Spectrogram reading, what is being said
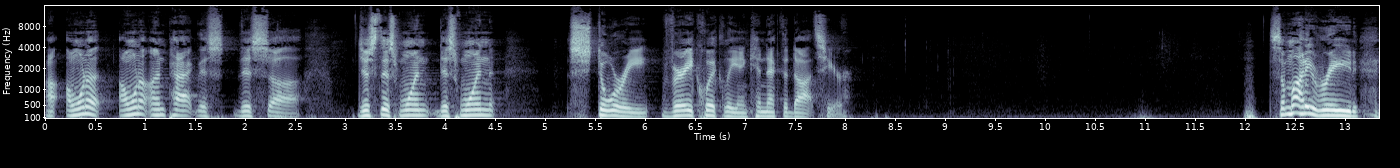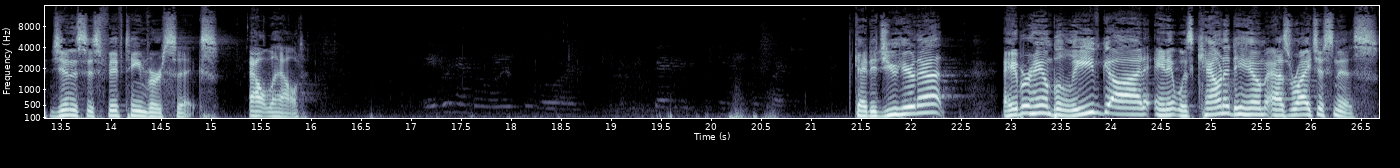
I want to I want to unpack this this uh, just this one this one story very quickly and connect the dots here. Somebody read Genesis 15 verse 6 out loud. Okay, did you hear that? Abraham believed God and it was counted to him as righteousness.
